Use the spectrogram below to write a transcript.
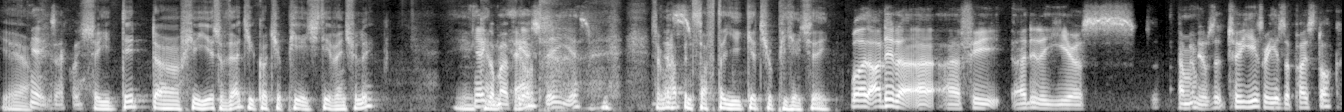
Yeah. Yeah, exactly. So you did uh, a few years of that. You got your PhD eventually. You Yeah, I got my out. PhD. Yes. So what happens after you get your PhD? Well, I did a, a, few. I did a year. I remember was it two years, three years of postdoc,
